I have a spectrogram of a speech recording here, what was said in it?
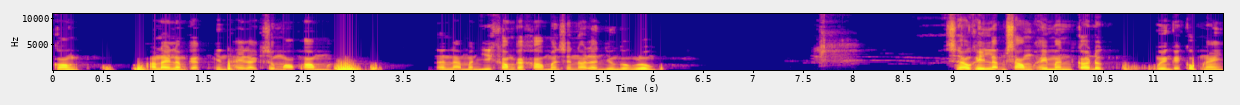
còn ở đây làm các nhìn thấy là số 1 không nên là mình di không cả không mình sẽ nói lên dương nguồn luôn. Sau khi làm xong thì mình có được nguyên cái cục này.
